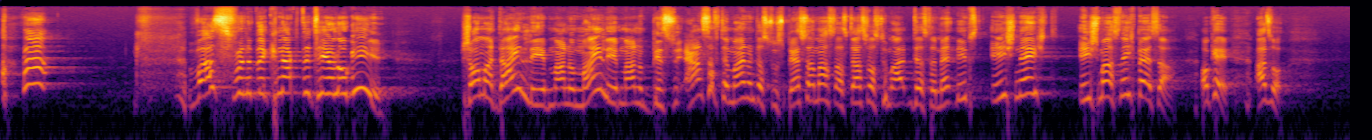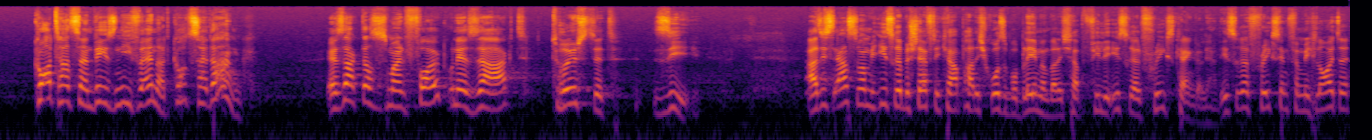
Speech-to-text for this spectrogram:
Was für eine beknackte Theologie. Schau mal dein Leben an und mein Leben an und bist du ernsthaft der Meinung, dass du es besser machst als das, was du im Alten Testament liebst? Ich nicht. Ich mach's nicht besser. Okay, also Gott hat sein Wesen nie verändert. Gott sei Dank. Er sagt, das ist mein Volk und er sagt, tröstet sie. Als ich das erste Mal mit Israel beschäftigt habe, hatte ich große Probleme, weil ich habe viele Israel-Freaks kennengelernt. Israel-Freaks sind für mich Leute,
